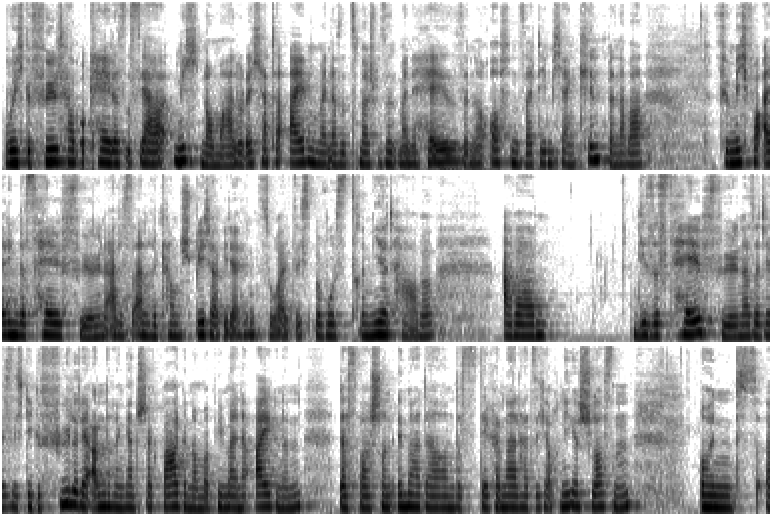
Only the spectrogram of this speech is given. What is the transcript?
wo ich gefühlt habe, okay, das ist ja nicht normal. Oder ich hatte einen Moment, also zum Beispiel sind meine Hellsinne offen, seitdem ich ein Kind bin, aber für mich vor Dingen das Hellfühlen. Alles andere kam später wieder hinzu, als ich es bewusst trainiert habe. Aber dieses Hellfühlen, also dass ich die Gefühle der anderen ganz stark wahrgenommen habe, wie meine eigenen, das war schon immer da und das, der Kanal hat sich auch nie geschlossen. Und äh,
